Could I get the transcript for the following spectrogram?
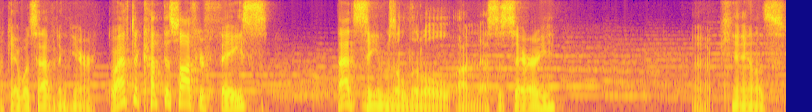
Okay, what's happening here? Do I have to cut this off your face? That seems a little unnecessary. Okay, let's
